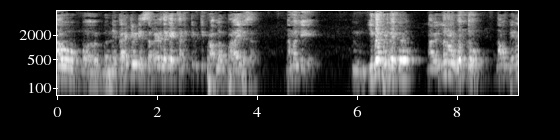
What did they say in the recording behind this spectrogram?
ನಾವು ಕನೆಕ್ಟಿವಿಟಿ ಸರ್ ಹೇಳಿದಾಗೆ ಕನೆಕ್ಟಿವಿಟಿ ಪ್ರಾಬ್ಲಮ್ ಬಹಳ ಇದೆ ಸರ್. ನಮ್ಮಲ್ಲಿ ಈಗ ಬಿಡಬೇಕು. ನಾವೆಲ್ಲರೂ ಒಂದು ನಾವು ಬೇರೆ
